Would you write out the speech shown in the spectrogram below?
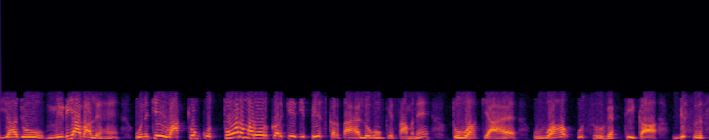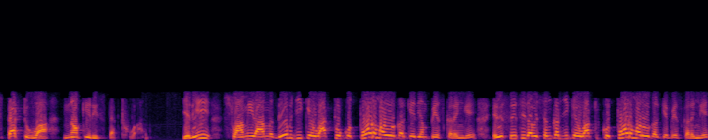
यह जो मीडिया वाले हैं, उनके वाक्यों को तोड़ मरोड़ करके यदि पेश करता है लोगों के सामने तो वह क्या है? वह उस व्यक्ति का डिसरिस्पेक्ट हुआ, न कि रिस्पेक्ट हुआ। यदि स्वामी रामदेव जी के वाक्यों को तोड़ मरोड़ करके यदि हम पेश करेंगे, यदि श्री श्री रविशंकर जी के वाक्य को तोड़ मरोड़ करके पेश करेंगे,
